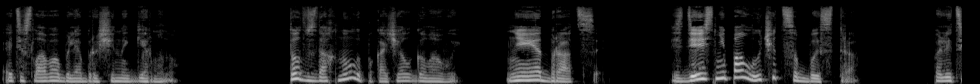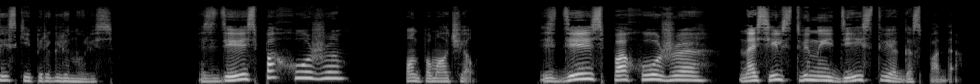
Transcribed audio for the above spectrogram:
Эти слова были обращены к Герману. Тот вздохнул и покачал головой. «Нет, братцы, здесь не получится быстро». Полицейские переглянулись. «Здесь, похоже...» — он помолчал. «Здесь, похоже, насильственные действия, господа.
